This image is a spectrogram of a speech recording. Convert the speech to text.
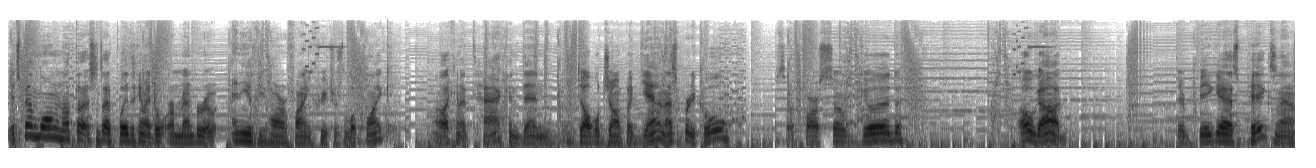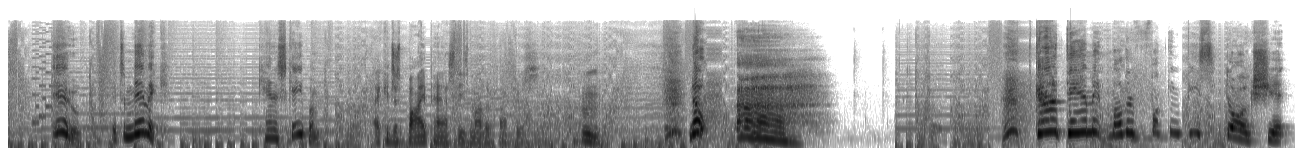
It's been long enough that since I played this game, I don't remember what any of the horrifying creatures look like. Oh, I can attack and then double jump again. That's pretty cool. So far, so good. Oh, God. They're big-ass pigs now. Ew! It's a mimic! Can't escape them. I could just bypass these motherfuckers. Hmm. No! Ah! God damn it, motherfucking piece of dog shit.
